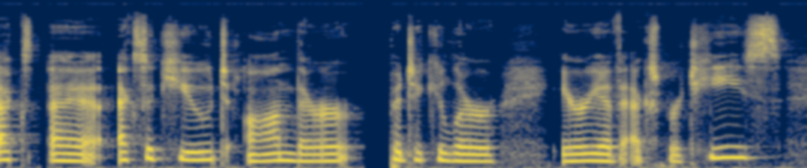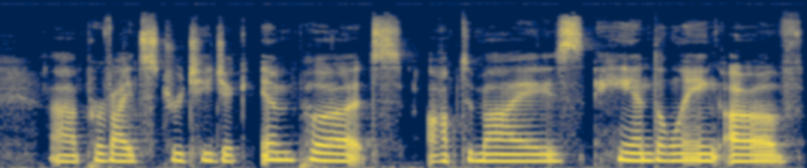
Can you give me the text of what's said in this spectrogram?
ex- uh, execute on their particular area of expertise, uh, provide strategic input, optimize handling of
